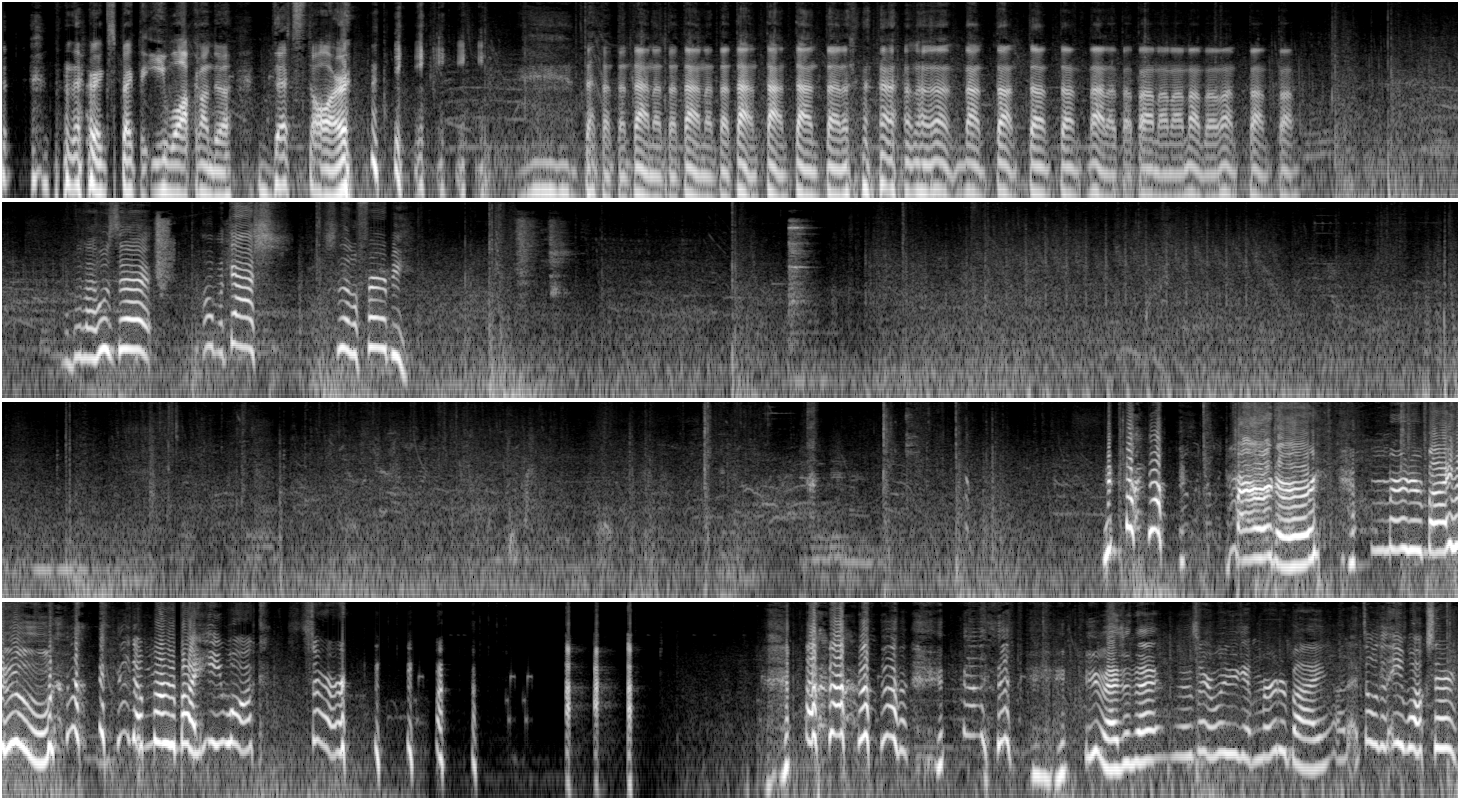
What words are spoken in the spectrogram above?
Never expect the Ewok on the Death Star. I'll be like, who's that? Oh my gosh, it's a little Furby. Murder! Murder by who? you got murdered by Ewok, sir. Can you imagine that? Sir, what do you get murdered by? Uh, It's all the Ewok, sir.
